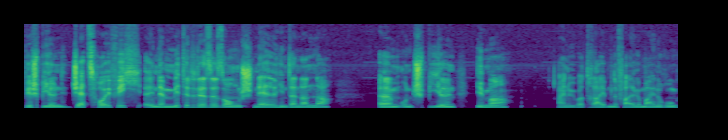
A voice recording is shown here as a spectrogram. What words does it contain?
Wir spielen die Jets häufig in der Mitte der Saison schnell hintereinander ähm, und spielen immer, eine übertreibende Verallgemeinerung,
